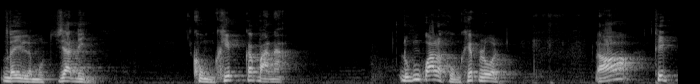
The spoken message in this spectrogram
Đây là một gia đình khủng khiếp các bạn ạ. Đúng quá là khủng khiếp luôn. Đó, thì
